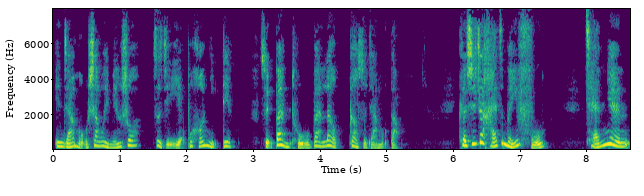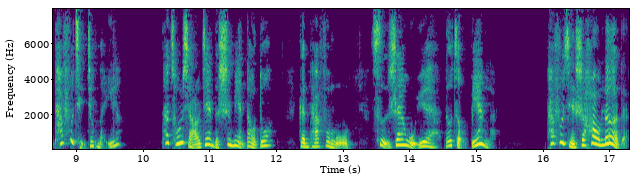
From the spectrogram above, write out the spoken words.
因贾母尚未明说，自己也不好拟定，遂半吐半露，告诉贾母道：“可惜这孩子没福，前年他父亲就没了。他从小见的世面倒多。”跟他父母四山五岳都走遍了，他父亲是好乐的，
